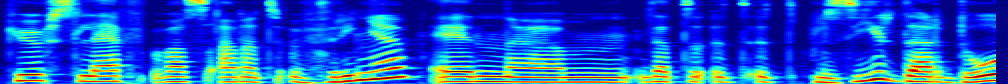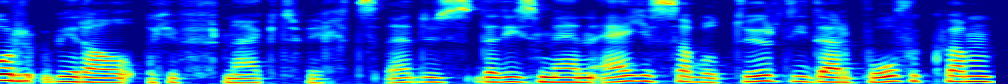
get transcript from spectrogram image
keurslijf was aan het wringen. En um, dat het, het, plezier daardoor weer al gefnuikt werd. Hè. Dus dat is mijn eigen saboteur die daarboven kwam.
